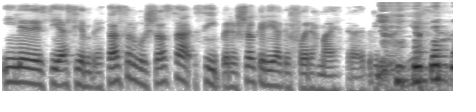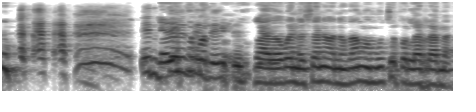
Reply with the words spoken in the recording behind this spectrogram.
y le decía siempre, ¿estás orgullosa? Sí, pero yo quería que fueras maestra de primaria. Entonces, porque este, frustrado, bueno, ya no nos vamos mucho por la rama,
